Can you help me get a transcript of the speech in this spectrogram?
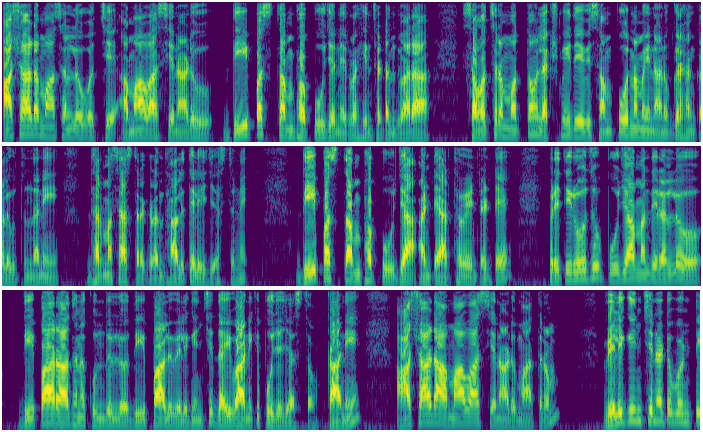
ఆషాఢ మాసంలో వచ్చే అమావాస్య నాడు దీపస్తంభ పూజ నిర్వహించటం ద్వారా సంవత్సరం మొత్తం లక్ష్మీదేవి సంపూర్ణమైన అనుగ్రహం కలుగుతుందని ధర్మశాస్త్ర గ్రంథాలు తెలియజేస్తున్నాయి. దీపస్తంభ పూజ అంటే అర్థం ఏంటంటే ప్రతిరోజు పూజా మందిరంలో దీపారాధన కుందుల్లో దీపాలు వెలిగించి దైవానికి పూజ చేస్తాం. కానీ ఆషాఢ అమావాస్య నాడు మాత్రం వెలిగించినటువంటి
